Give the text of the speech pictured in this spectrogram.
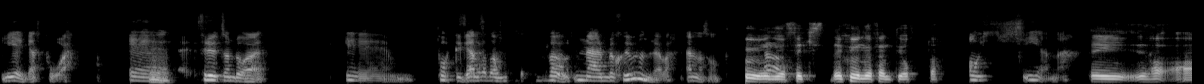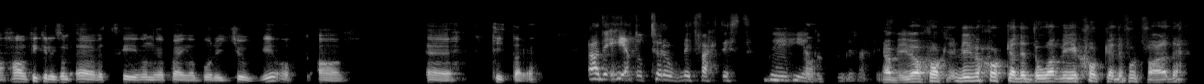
legat på. Eh, Mm. Förutom då eh, Portugal som var närmare 700 va? Eller något sånt. 760, eh, 758. Oj tjena. Det han fick ju liksom över 300 poäng av både jury och av eh, tittare. Ja, det är helt otroligt faktiskt. Det är helt Ja. otroligt faktiskt. Ja, vi, var chock, vi var chockade då, vi är chockade fortfarande.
